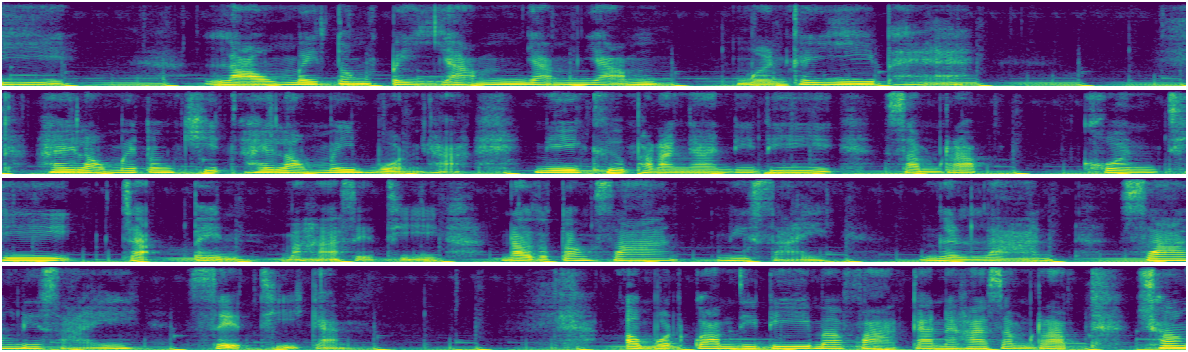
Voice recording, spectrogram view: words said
ดี เราไม่ต้องไปย้ำย้ำย้ำเหมือนขยี้แผลให้เราไม่ต้องคิดให้เราไม่บ่นค่ะ นี่คือพลังงานดีๆสำหรับคนที่จะเป็นมหาเศรษฐี เราจะต้องสร้างนิสัย เงินล้าน สร้างนิสัยเศรษฐีกัน เอาบทความดีๆ มาฝากกันนะคะสำหรับช่อง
